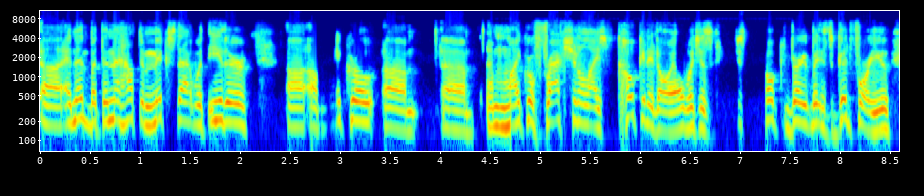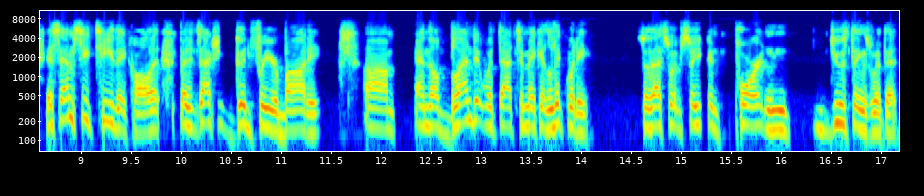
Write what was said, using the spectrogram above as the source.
uh, and then but then they have to mix that with either uh, a micro um, uh, microfractionalized coconut oil, which is just very, it's good for you. It's MCT they call it, but it's actually good for your body. Um, and they'll blend it with that to make it liquidy. So that's what. So you can pour it and do things with it.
